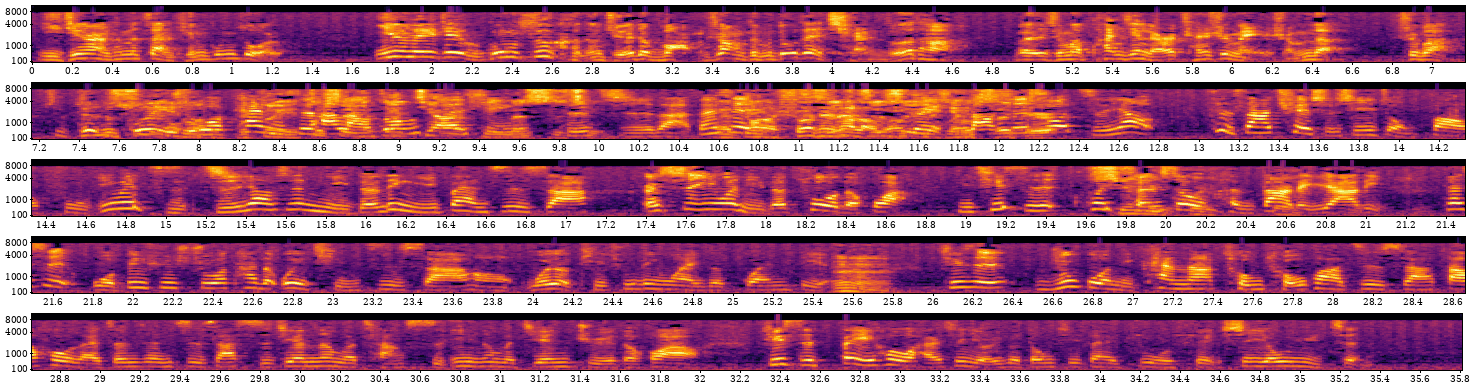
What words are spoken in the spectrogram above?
已经让他们暂停工作了，因为这个公司可能觉得网上怎么都在谴责她，呃，什么潘金莲、陈世美什么的，是吧？这所以我说，看的是她老公这是一个家自行庭的事情辞职的，但是哦说是她老公对自行辞职老实说，只要自杀确实是一种报复，因为只只要是你的另一半自杀，而是因为你的错的话，你其实会承受很大的压力。但是我必须说，他的为情自杀哈，我有提出另外一个观点。嗯，其实如果你看他从筹划自杀到后来真正自杀，时间那么长，死意那么坚决的话，其实背后还是有一个东西在作祟，是忧郁症。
